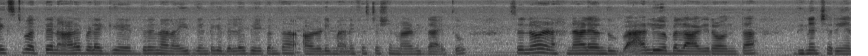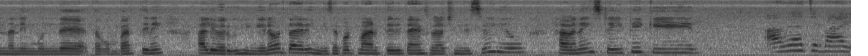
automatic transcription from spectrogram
ನೆಕ್ಸ್ಟ್ ಮತ್ತೆ ನಾಳೆ ಬೆಳಗ್ಗೆ ಇದ್ದರೆ ನಾನು ಐದು ಗಂಟೆಗೆ ಎದ್ದೇಳಬೇಕಂತ ಆಲ್ರೆಡಿ ಮ್ಯಾನಿಫೆಸ್ಟೇಷನ್ ಮಾಡಿದ್ದಾಯಿತು. ಸೊ ನೋಡೋಣ. ನಾಳೆ ಒಂದು ವ್ಯಾಲ್ಯೂಯಬಲ್ ಆಗಿರೋವಂಥ ದಿನಚರಿಯನ್ನು ನಿಮ್ಮ ಮುಂದೆ ತೊಗೊಂಬರ್ತೀನಿ. ಅಲ್ಲಿವರೆಗೂ ಹಿಂಗೆ ನೋಡ್ತಾ ಇರಿ ಹಿಂಗೆ ಸಪೋರ್ಟ್ ಮಾಡ್ತೀರಿ. Thanks for watching this video have a nice day take care bye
